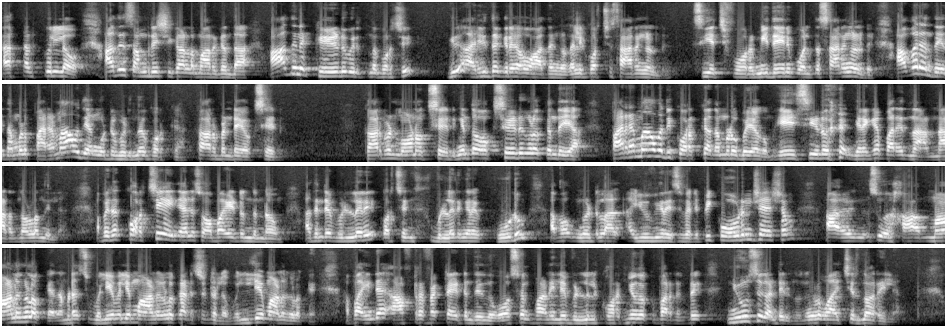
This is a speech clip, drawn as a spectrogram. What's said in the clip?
നടക്കില്ലോ അത് സംരക്ഷിക്കാനുള്ള മാർഗം എന്താ? അതിനെ കേടുവരുത്തുന്ന കുറച്ച് ഹരിതഗ്രഹവാദങ്ങൾ അല്ലെങ്കിൽ കുറച്ച് സാധനങ്ങളുണ്ട്. സി എച്ച് ഫോർ മിതേന് പോലത്തെ സാധനങ്ങളുണ്ട്. അവരെന്ത് നമ്മൾ പരമാവധി അങ്ങോട്ട് വിടുന്നത് കുറക്കുക carbon dioxide carbon monoxide ഇങ്ങനത്തെ ഓക്സൈഡുകളൊക്കെ എന്ത് ചെയ്യുക പരമാവധി കുറക്കുക നമ്മുടെ ഉപയോഗം. എ സിയുടെ ഇങ്ങനെയൊക്കെ പറയുന്ന നടന്നോളുന്നില്ല. അപ്പൊ ഇതൊക്കെ കുറച്ച് കഴിഞ്ഞാൽ സ്വാഭാവികമായിട്ടും എന്തുണ്ടാവും? അതിന്റെ വിള്ളൽ കുറച്ച് വിള്ളൽ ഇങ്ങനെ കൂടും. അപ്പൊ ഇങ്ങോട്ടുള്ള യു വി റേസ് വരും. ഇപ്പൊ ഈ കോവിഡിന് ശേഷം മാളുകളൊക്കെ നമ്മുടെ വലിയ വലിയ മാളുകളൊക്കെ അടച്ചിട്ടല്ലോ വലിയ മാളുകളൊക്കെ. അപ്പൊ അതിന്റെ ആഫ്റ്റർ എഫക്റ്റ് ആയിട്ട് എന്ത് ചെയ്യുന്നു? ഓസോൺ പാളിയിലെ വിള്ളൽ കുറഞ്ഞു എന്നൊക്കെ പറഞ്ഞിട്ട് ന്യൂസ് കണ്ടിരുന്നു. നിങ്ങൾ വായിച്ചിരുന്നോ അറിയില്ല.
